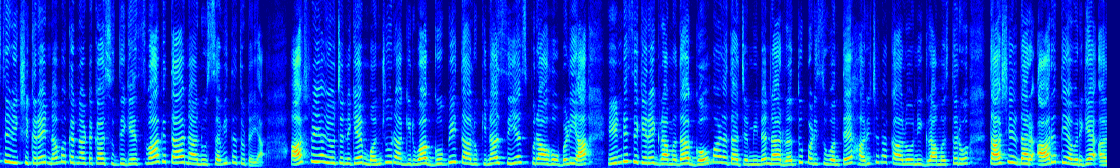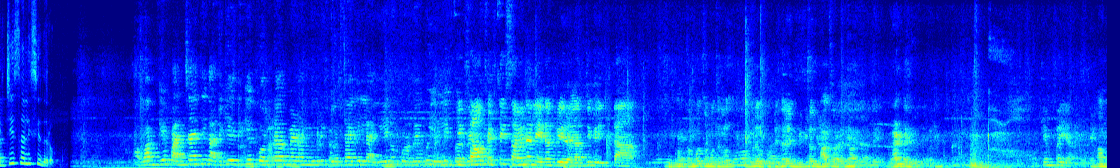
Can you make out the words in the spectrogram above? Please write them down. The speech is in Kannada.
ನಮಸ್ತೆ ವೀಕ್ಷಕರೇ ನಮ್ಮ ಕರ್ನಾಟಕ ಸುದ್ದಿಗೆ ಸ್ವಾಗತ. ನಾನು ಸವಿತಾ ತುಟಯ್ಯ. ಆಶ್ರಯ ಯೋಜನೆಗೆ ಮಂಜೂರಾಗಿರುವ ಗುಬ್ಬಿ ತಾಲೂಕಿನ ಸಿಎಸ್ಪುರ ಹೋಬಳಿಯ ಹಿಂಡಿಸಿಗೆರೆ ಗ್ರಾಮದ ಗೋಮಾಳದ ಜಮೀನನ್ನು ರದ್ದುಪಡಿಸುವಂತೆ ಹರಿಜನ ಕಾಲೋನಿ ಗ್ರಾಮಸ್ಥರು ತಹಶೀಲ್ದಾರ್ ಆರತಿ ಅವರಿಗೆ ಅರ್ಜಿ ಸಲ್ಲಿಸಿದರು. ಅವಾಗ್ಗೆ ಪಂಚಾಯತಿಗೆ ಅದಕ್ಕೆ ಇದಕ್ಕೆ ಕೊಟ್ಟವ್ರ ಮೇಡಮ್ ಇವ್ರಿಗೆ ಗೊತ್ತಾಗಿಲ್ಲ ಏನು ಕೊಡ್ಬೇಕು ಎಲ್ಲಿ ಫಾರ್ಮ್ ಫಿಫ್ಟಿ ಸೆವೆನ್ ಅಲ್ಲಿ ಏನಾದ್ರು ಇರಲ್ಲ ಅರ್ಜಿಗಳು ಇತ್ತಾ ತೊಂಬತ್ತೊಂಬತ್ತರಲ್ಲಿ ಒಂದು ಮಾತ್ರ ಕೆಂಪಯ್ಯ. ಹಾಂ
